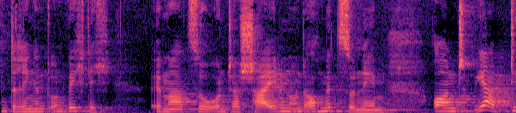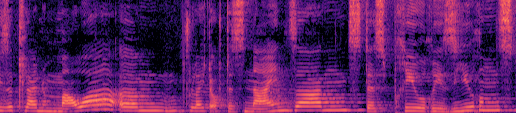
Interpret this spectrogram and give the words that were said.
dringend und wichtig, immer zu unterscheiden und auch mitzunehmen. Und ja, diese kleine Mauer, ähm, vielleicht auch des Nein-Sagens, des Priorisierens,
